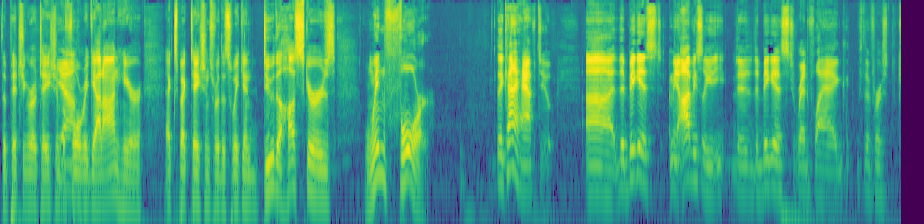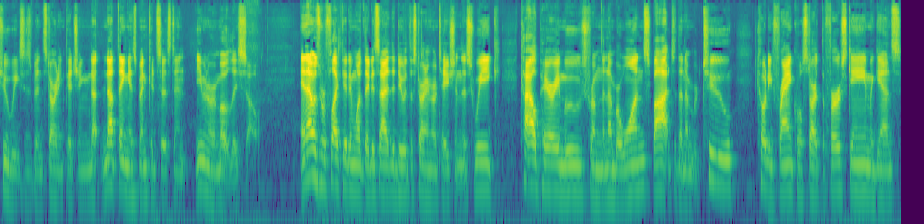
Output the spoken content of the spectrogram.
the pitching rotation Yeah. before we got on here. Expectations for this weekend. Do the Huskers win four? they kind of have to. Uh, the biggest, I mean, obviously, the the biggest red flag for the first two weeks has been starting pitching. No, nothing has been consistent, even remotely so. And that was reflected in what they decided to do with the starting rotation this week. Kyle Perry moves from the number one spot to the number two. Koty Frank will start the first game against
